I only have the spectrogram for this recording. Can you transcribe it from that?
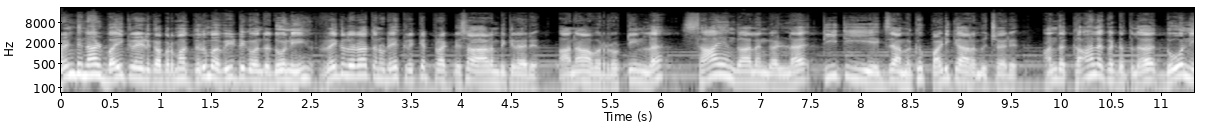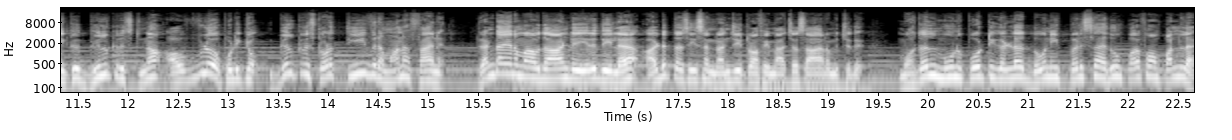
ரெண்டு நாள் பைக் ரைடுக்கு அப்புறமா திரும்ப வீட்டுக்கு வந்த தோனி ரெகுலரா தன்னுடைய கிரிக்கெட் பிராக்டிஸ ஆரம்பிக்கிறாரு. ஆனா அவர் ரொட்டீன்ல சாயங்காலங்கள்ல டிடிஇ எக்ஸாமுக்கு படிக்க ஆரம்பிச்சாரு. அந்த காலகட்டத்துல தோனிக்கு கில்கிறிஸ்ட்னா அவ்வளோ பிடிக்கும். கில்கிறிஸ்டோட தீவிரமான ஃபேனு ரெண்டாயிரமாவது ஆண்டு இறுதியில அடுத்த சீசன் ரஞ்சி டிராஃபி மேட்சஸ் ஆரம்பிச்சது. முதல் மூணு போட்டிகள்ல தோனி பெருசா எதுவும் பெர்ஃபார்ம் பண்ணல.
